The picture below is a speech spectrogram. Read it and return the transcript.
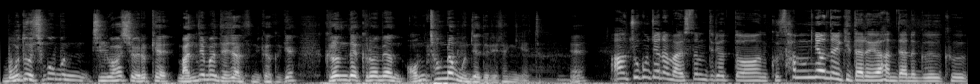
모두 15분 진료하시오 이렇게 만들면 되지 않습니까? 그게 그런데 그러면 엄청난 문제들이 생기겠죠. 예? 아, 조금 전에 말씀드렸던 그 3년을 기다려야 한다는 그, 그,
